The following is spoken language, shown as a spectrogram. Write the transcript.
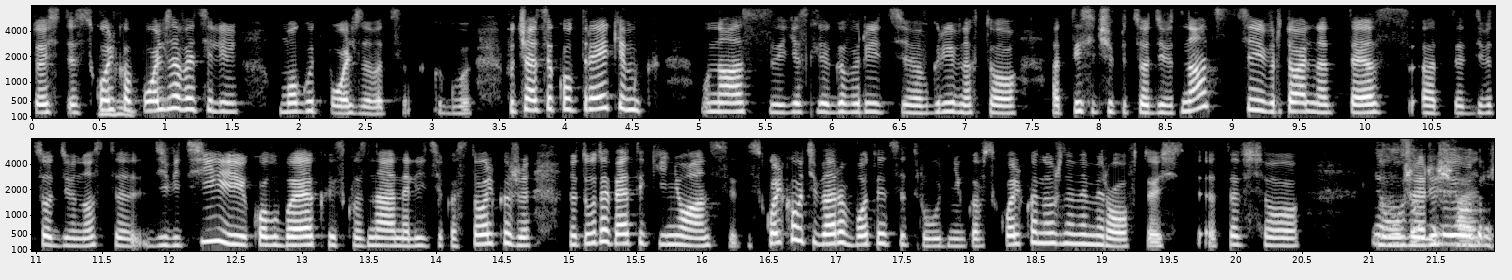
То есть сколько mm-hmm. пользователей могут пользоваться. Как бы. Получается, колл-трекинг – у нас, если говорить э, в гривнах, то от 1519, виртуальная ТЭС от 999, и callback и сквозная аналитика столько же. Но тут опять-таки нюансы. Сколько у тебя работает сотрудников, сколько нужно номеров, то есть это все не, ну, уже решает. Я вот,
